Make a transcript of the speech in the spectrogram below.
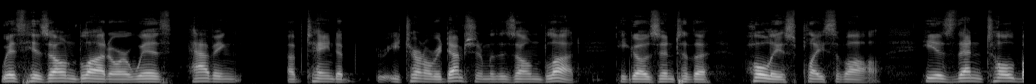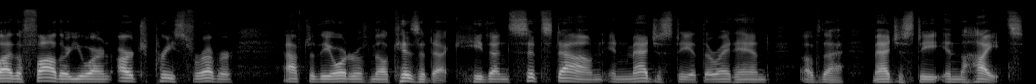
with his own blood or with having obtained a, eternal redemption with his own blood, he goes into the holiest place of all. He is then told by the Father, You are an archpriest forever after the order of Melchizedek. He then sits down in majesty at the right hand of the majesty in the heights.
